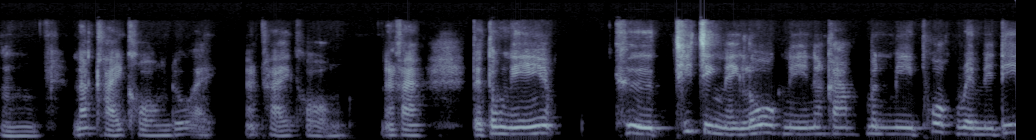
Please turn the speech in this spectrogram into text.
อืมนักขายของด้วยนักขายของนะคะ แต่ตรงนี้คือที่จริงในโลกนี้นะคะ มันมีพวก remedy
